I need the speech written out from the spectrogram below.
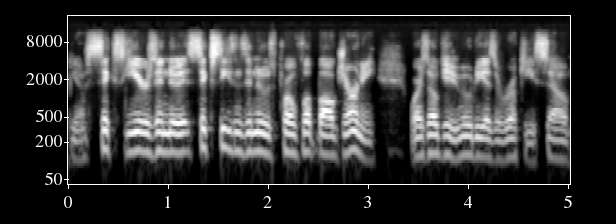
you know, six years into it, six seasons into his pro football journey, whereas Ojemudia is a rookie. So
